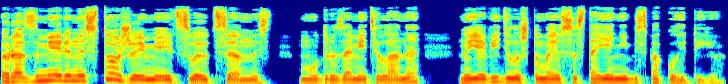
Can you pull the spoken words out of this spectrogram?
«Размеренность тоже имеет свою ценность», Мудро заметила она, но я видела, что мое состояние беспокоит ее.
